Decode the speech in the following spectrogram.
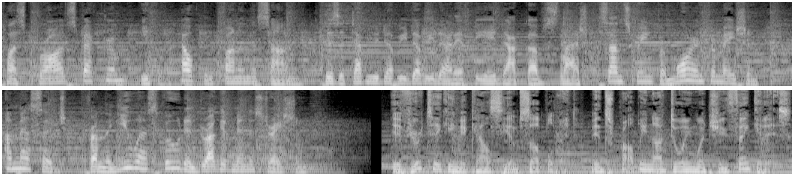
plus broad spectrum equal healthy fun in the sun. Visit www.fda.gov slash sunscreen for more information. A message from the U.S. Food and Drug Administration. If you're taking a calcium supplement, it's probably not doing what you think it is.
